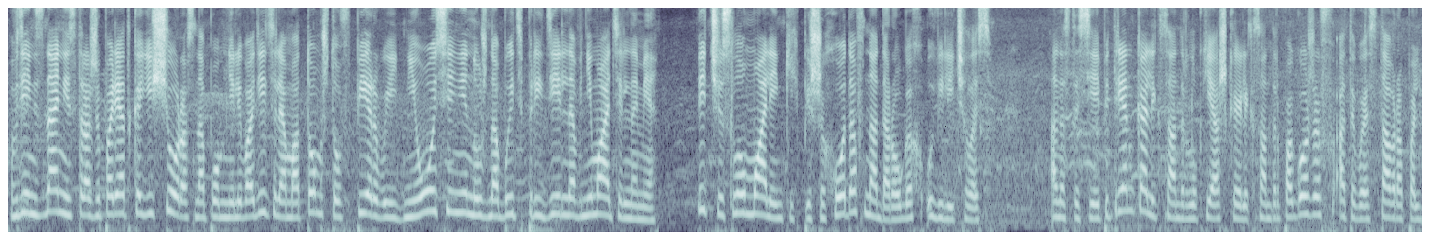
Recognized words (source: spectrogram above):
В День знаний стражи порядка еще раз напомнили водителям о том, что в первые дни осени нужно быть предельно внимательными. Ведь число маленьких пешеходов на дорогах увеличилось. Анастасия Петренко, Александр Лукьяшко, Александр Погожев, АТВ Ставрополь.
